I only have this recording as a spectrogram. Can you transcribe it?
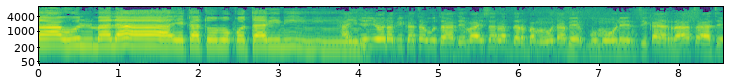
macahu lmalaa'ikatu muqtariniin. Hayyeyyo nabi ka ta'u taate maa isarra darbamuu dhabe gumooleen ziqa irraa taate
